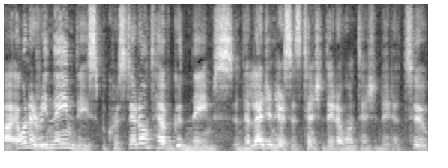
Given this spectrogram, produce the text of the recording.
I, I want to rename these because they don't have good names. And the legend here says tension data 1, tension data 2.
